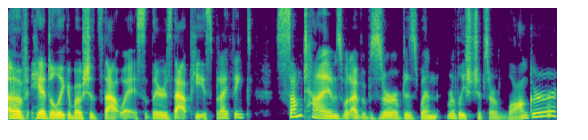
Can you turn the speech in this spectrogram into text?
of handling emotions that way. So there's that piece. But I think sometimes what I've observed is when relationships are longer,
